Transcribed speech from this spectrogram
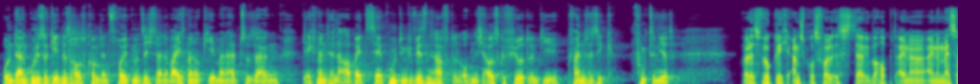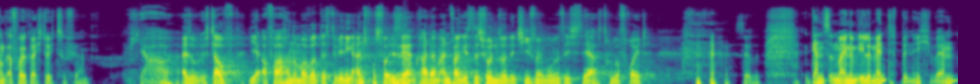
und da ein gutes Ergebnis rauskommt, dann freut man sich, dann weiß man, okay, man hat sozusagen die experimentelle Arbeit sehr gut und gewissenhaft und ordentlich ausgeführt und die Quantenphysik funktioniert. Weil es wirklich anspruchsvoll ist, da überhaupt eine, eine Messung erfolgreich durchzuführen. Ja, also ich glaube, je erfahrener man wird, desto weniger anspruchsvoll ist es. Ja. Aber gerade am Anfang ist das schon so ein Achievement, wo man sich sehr drüber freut. sehr gut. Ganz in meinem Element bin ich, wenn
